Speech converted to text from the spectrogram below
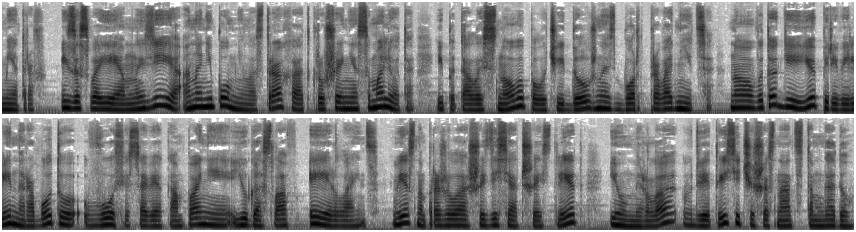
метров. Из-за своей амнезии она не помнила страха от крушения самолета и пыталась снова получить должность бортпроводницы. Но в итоге ее перевели на работу в офис авиакомпании Югослав Airlines. Весна прожила 66 лет и умерла в 2016 году.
